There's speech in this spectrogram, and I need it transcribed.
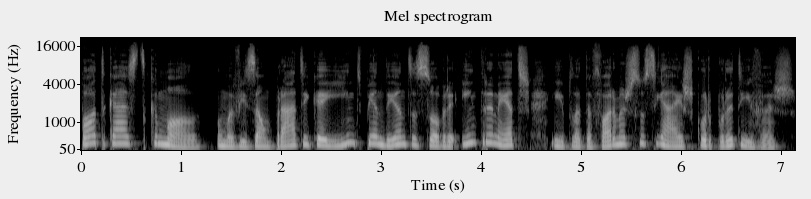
Podcast QMOL, uma visão prática e independente sobre intranets e plataformas sociais corporativas.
